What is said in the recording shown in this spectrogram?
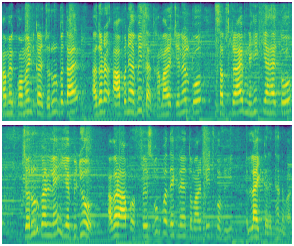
हमें कमेंट कर ज़रूर बताएँ। अगर आपने अभी तक हमारे चैनल को सब्सक्राइब नहीं किया है तो ज़रूर कर लें यह वीडियो। अगर आप फेसबुक पर देख रहे हैं तो हमारे पेज को भी लाइक करें। धन्यवाद।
